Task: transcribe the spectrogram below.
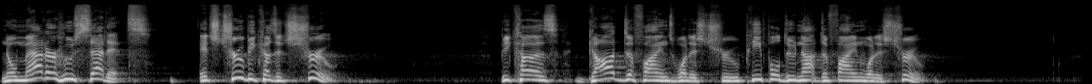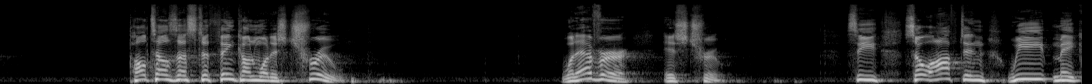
No matter who said it, it's true because it's true. Because God defines what is true, people do not define what is true. Paul tells us to think on what is true. Whatever is true. See, so often we make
